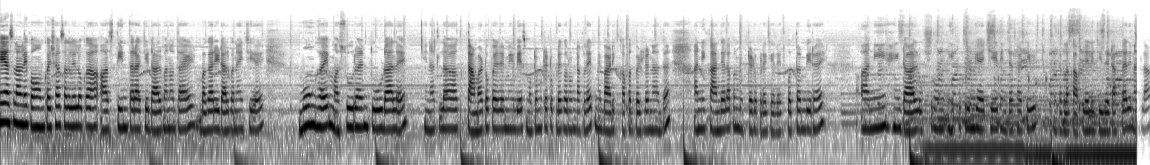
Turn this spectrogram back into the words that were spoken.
हे अस्सलाम वालेकुम कशा सगळे लोक? आज तीन तराची डाळ बनवत आहे. बगारी डाळ बनायची आहे. मूंग आहे मसूर आहे तूर डाळ आहे. ह्यातला टमाटो पहिले मी बेस मोठे मोठे तुकडे करून टाकले आहेत मी बारीक कापत भेटलं ना आता. आणि कांद्याला पण मोठे तुकडे केले आहेत कोथिंबीर आहे. आणि ही डाळ उकरून ही उकरून घ्यायची आहे. त्यांच्यासाठी त्याच्यातला कापलेले चिजे टाकतात. त्यातला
